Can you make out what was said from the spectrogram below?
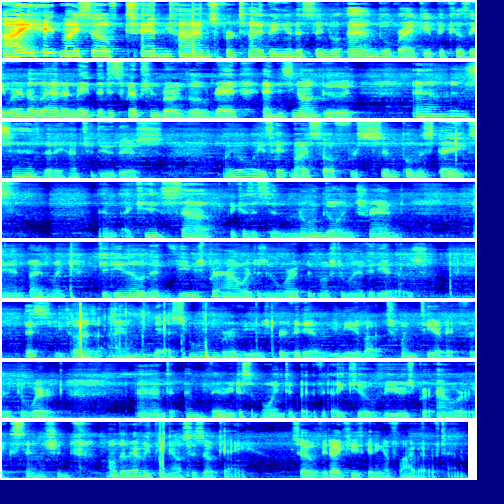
I hit myself 10 times for typing in a single angle bracket because they weren't allowed and made the description bar go red and it's not good. And I'm really sad that I had to do this. I always hit myself for simple mistakes. And I can't stop because it's an ongoing trend. And by the way, did you know that views per hour doesn't work with most of my videos? This is because I only get a small number of views per video. You need about 20 of it for it to work and I'm very disappointed by the vidIQ views per hour extension, although everything else is okay. So vidIQ is getting a 5 out of 10.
